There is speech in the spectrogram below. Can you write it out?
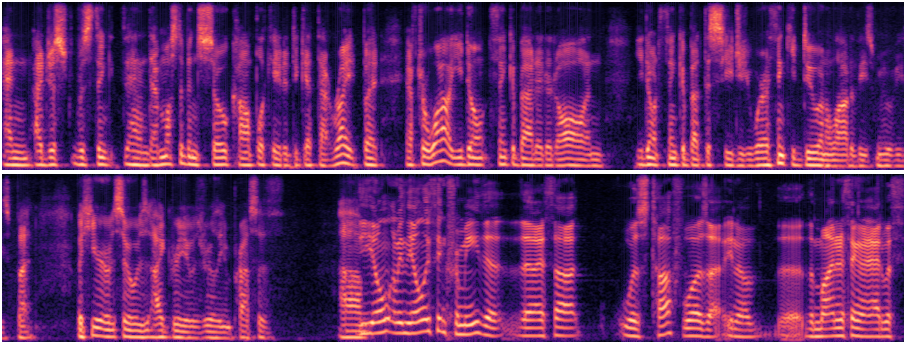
And I just was thinking, man, that must have been so complicated to get that right. But after a while, you don't think about it at all, and you don't think about the CG, where I think you do in a lot of these movies. But but here, so it was. I agree, it was really impressive. Um, the only, I mean, the only thing for me that that I thought was tough was, uh, you know, the the minor thing I had with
